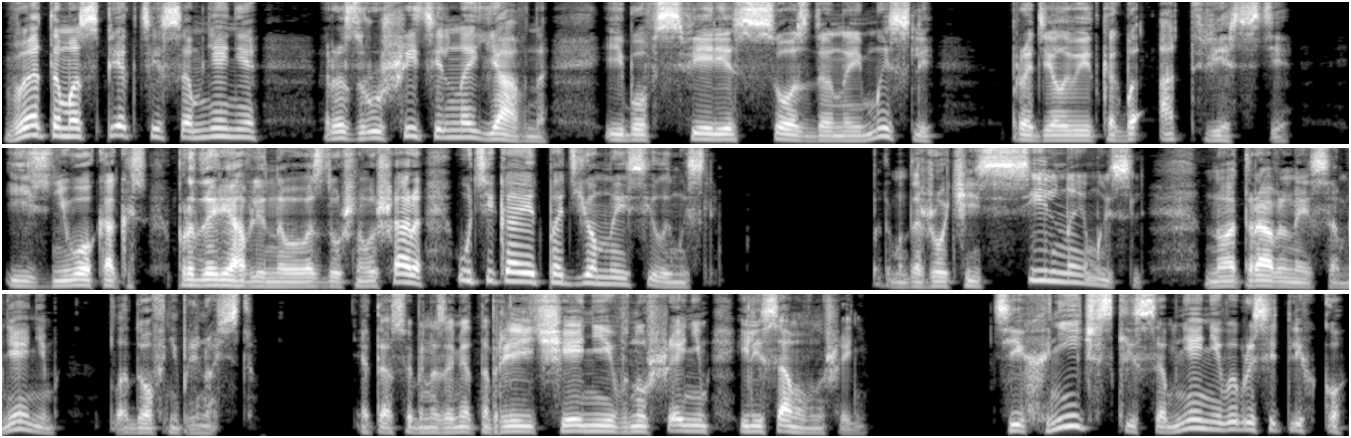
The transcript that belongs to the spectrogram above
В этом аспекте сомнение разрушительно явно, ибо в сфере созданной мысли проделывает как бы отверстие, и из него, как из продырявленного воздушного шара, утекает подъемная сила мысли. Потому даже очень сильная мысль, но отравленная сомнением, плодов не приносит. Это особенно заметно при лечении внушением или самовнушением. Технически сомнения выбросить легко,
